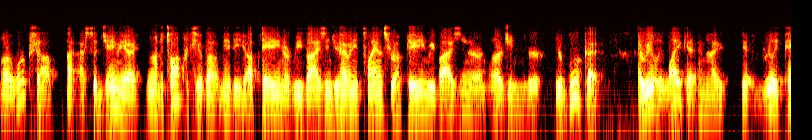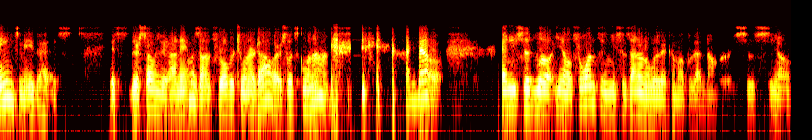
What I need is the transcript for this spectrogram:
our workshop, I, I said, Jamie, I wanted to talk with you about maybe updating or revising. Do you have any plans for updating, revising, or enlarging your your book? I I really like it, and I it really pains me that it's it's they're selling it on Amazon for over two hundred dollars. What's going on? I know. And he said, well, you know, for one thing, he says, I don't know where they come up with that number. He says, you know,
